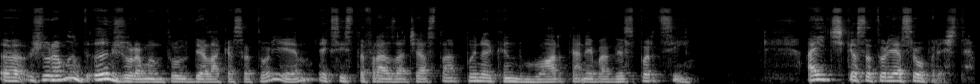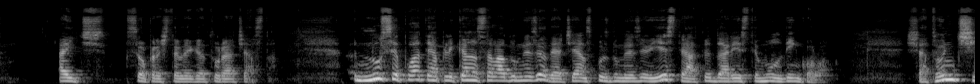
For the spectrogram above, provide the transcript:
uh, jurământ, în jurământul de la căsătorie există fraza aceasta până când moartea ne va despărți. Aici căsătoria se oprește. Aici se oprește legătura aceasta. Nu se poate aplica însă la Dumnezeu, de aceea am spus Dumnezeu este atât, dar este mult dincolo. Și atunci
